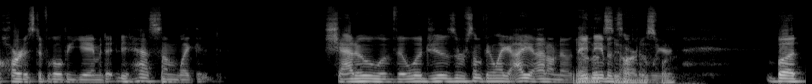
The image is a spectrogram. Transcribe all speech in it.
hardest difficulty game, and it, it has some like shadow of villages or something like I I don't know. Yeah, They name it the something weird. one. But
